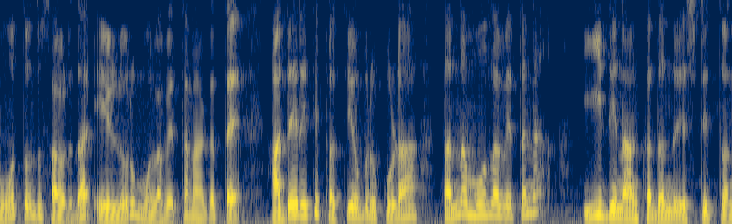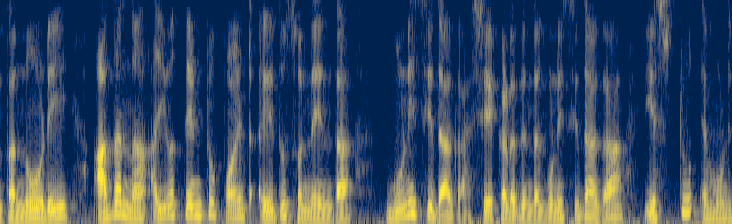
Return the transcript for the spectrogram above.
ಮೂವತ್ತೊಂದು ಸಾವಿರದ ಏಳ್ನೂರು ಮೂಲ ವೇತನ ಆಗುತ್ತೆ. ಅದೇ ರೀತಿ ಪ್ರತಿಯೊಬ್ಬರು ಕೂಡ ತನ್ನ ಮೂಲ ವೇತನ ಈ ದಿನಾಂಕದಂದು ಎಷ್ಟಿತ್ತು ಅಂತ ನೋಡಿ ಅದನ್ನು ಐವತ್ತೆಂಟು ಪಾಯಿಂಟ್ ಐದು ಸೊನ್ನೆಯಿಂದ ಗುಣಿಸಿದಾಗ, ಶೇಕಡದಿಂದ ಗುಣಿಸಿದಾಗ ಎಷ್ಟು ಅಮೌಂಟ್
